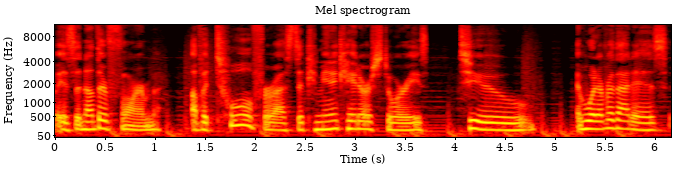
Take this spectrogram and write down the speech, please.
is another form of a tool for us to communicate our stories, to whatever that is,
